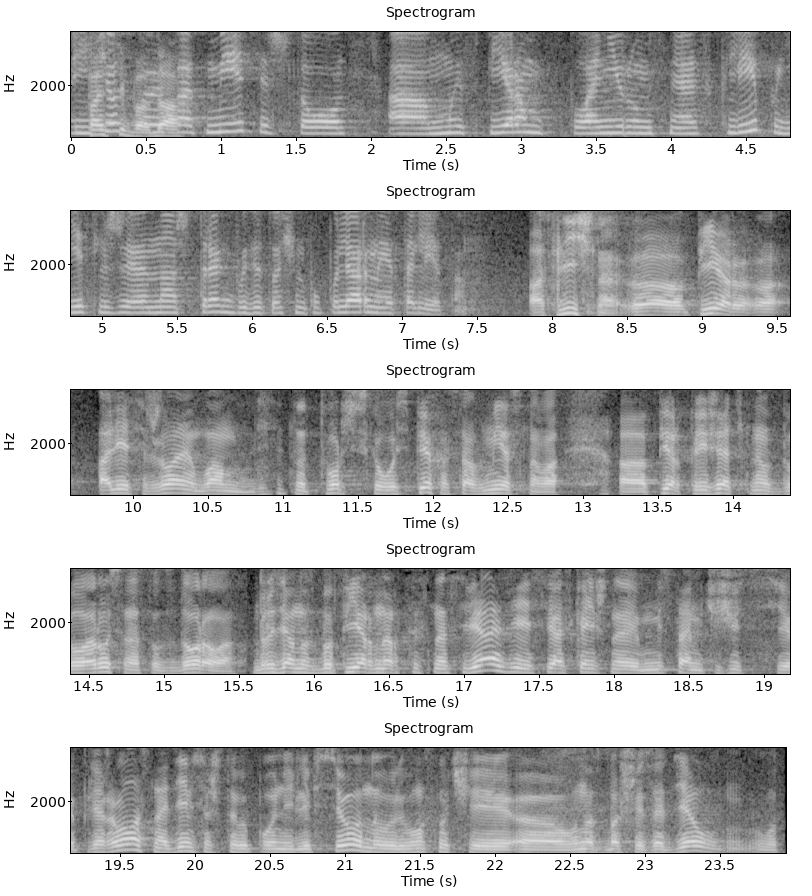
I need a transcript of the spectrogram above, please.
Еще Спасибо, стоит да. отметить, что а, мы с Пьером планируем снять клип, если же наш трек будет очень популярный это лето. Отлично. Э, Пьер, э, Олеся, желаем вам действительно творческого успеха совместного. Э, Пьер, приезжайте к нам в Беларусь, у нас тут здорово. Друзья, у нас был Пьер Нарцисс на связи. Связь, конечно, местами чуть-чуть прервалась. Надеемся, что вы поняли все. Но в любом случае э, у нас большой задел. Вот,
